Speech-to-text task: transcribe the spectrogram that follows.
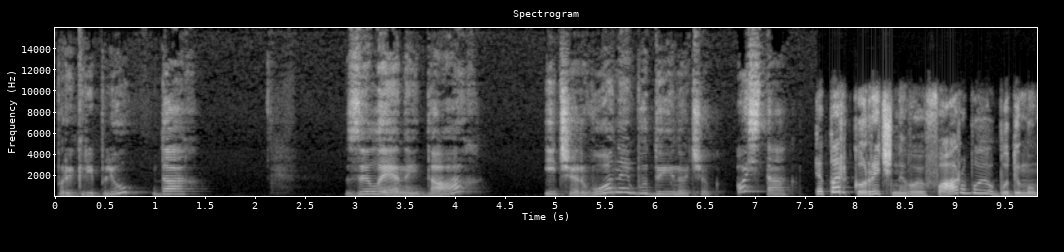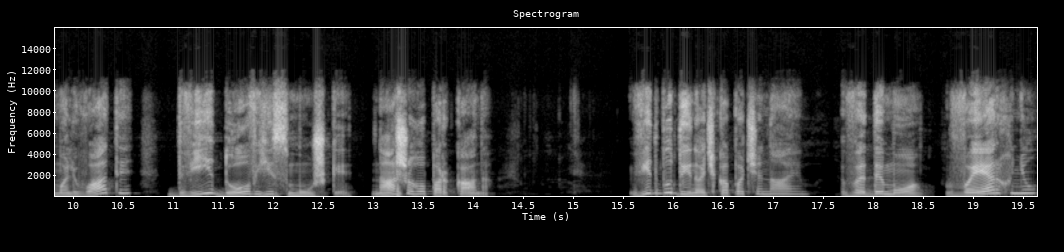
прикріплю дах. Зелений дах і червоний будиночок. Ось так. Тепер коричневою фарбою будемо малювати дві довгі смужки нашого паркана. Від будиночка починаємо. Ведемо верхню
